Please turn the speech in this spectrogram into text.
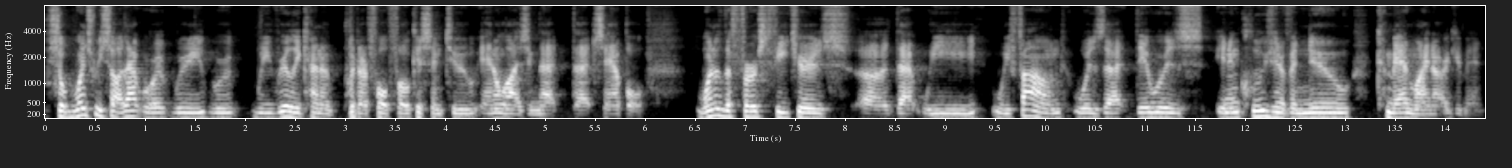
so once we saw that, we we we really kind of put our full focus into analyzing that that sample. One of the first features uh, that we we found was that there was an inclusion of a new command line argument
